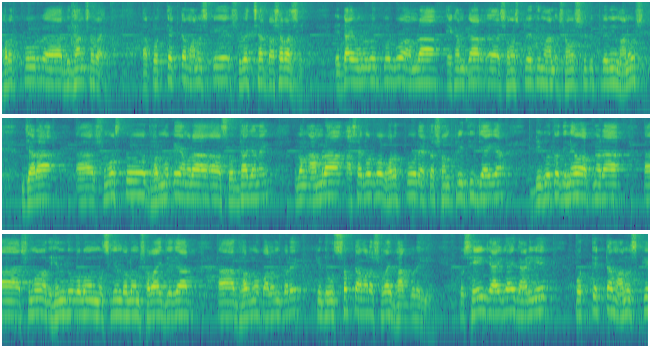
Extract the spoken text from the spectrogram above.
ভরতপুর বিধানসভায় প্রত্যেকটা মানুষকে শুভেচ্ছার পাশাপাশি এটাই অনুরোধ করব আমরা এখানকার সংস্কৃতি মান সংস্কৃতি মানুষ যারা সমস্ত ধর্মকে আমরা শ্রদ্ধা জানাই। এবং আমরা আশা করব ভরতপুর একটা সম্প্রীতির জায়গা। বিগত দিনেও আপনারা সম হিন্দু বলুন, মুসলিম বলুন, সবাই যে যার ধর্ম পালন করে, কিন্তু উৎসবটা আমরা সবাই ভাগ করে নিই। তো সেই জায়গায় দাঁড়িয়ে প্রত্যেকটা মানুষকে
